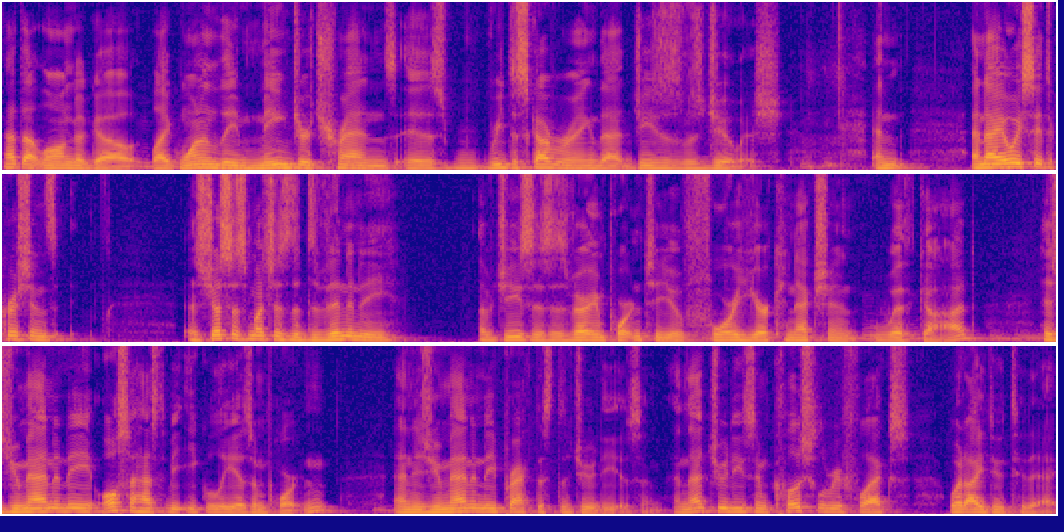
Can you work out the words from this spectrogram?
not that long ago. Like one of the major trends is rediscovering that Jesus was Jewish, mm-hmm. and and I always say to Christians, as just as much as the divinity of Jesus is very important to you for your connection with God. His humanity also has to be equally as important, and his humanity practiced the Judaism. And that Judaism closely reflects what I do today.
